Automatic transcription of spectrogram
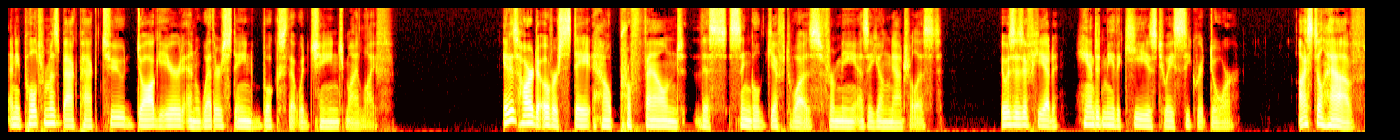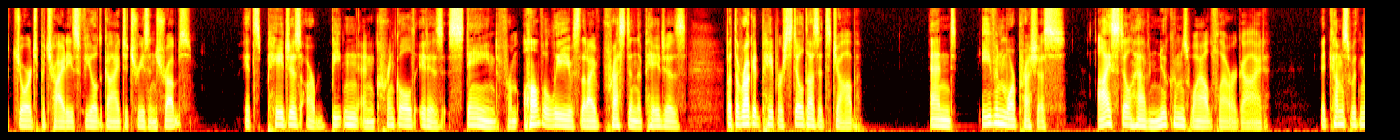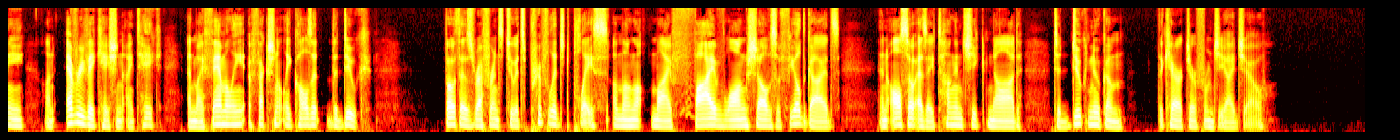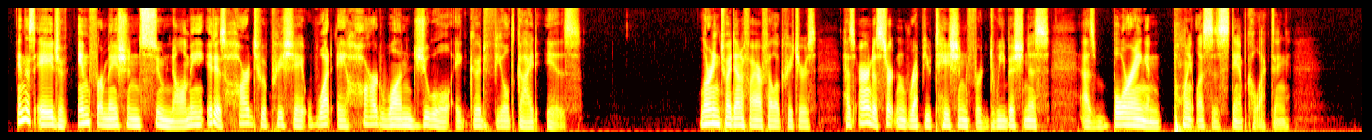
And he pulled from his backpack two dog eared and weather stained books that would change my life. It is hard to overstate how profound this single gift was for me as a young naturalist. It was as if he had handed me the keys to a secret door. I still have George Petrides' Field Guide to Trees and Shrubs. Its pages are beaten and crinkled. It is stained from all the leaves that I've pressed in the pages, but the rugged paper still does its job. And even more precious, I still have Newcomb's Wildflower Guide. It comes with me on every vacation I take, and my family affectionately calls it the Duke both as reference to its privileged place among my five long shelves of field guides, and also as a tongue in cheek nod to Duke Nukem, the character from G.I. Joe. In this age of information tsunami, it is hard to appreciate what a hard won jewel a good field guide is. Learning to identify our fellow creatures has earned a certain reputation for dweebishness as boring and pointless as stamp collecting.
